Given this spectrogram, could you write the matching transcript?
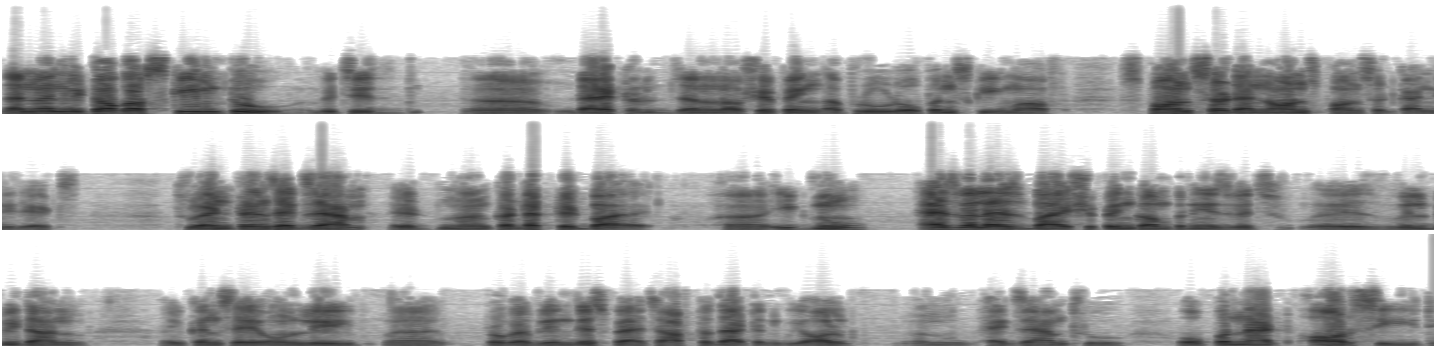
Then when we talk of scheme 2 which is uh, Director General of Shipping approved open scheme of sponsored and non-sponsored candidates through entrance exam it, uh, conducted by uh, IGNOU as well as by shipping companies which is, will be done you can say only uh, probably in this batch. After that it will be all um, exam through OpenNet or CET.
